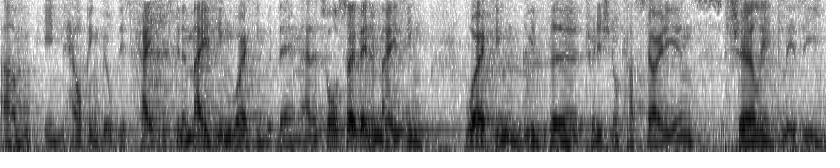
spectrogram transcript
um, in helping build this case. It's been amazing working with them, and it's also been amazing working with the traditional custodians, Shirley, Lizzie,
